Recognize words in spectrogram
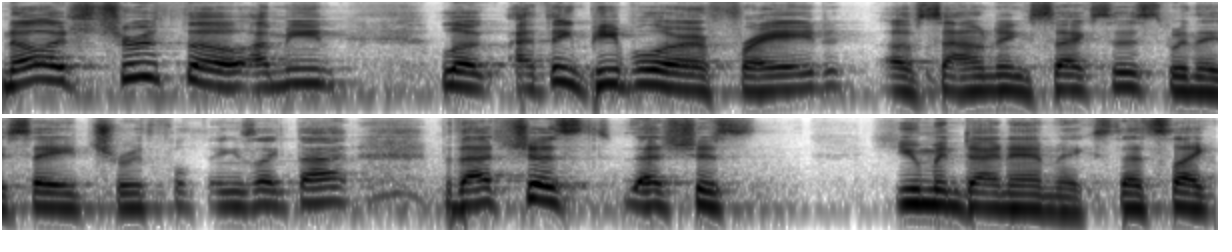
No, it's truth though. I mean, look, I think people are afraid of sounding sexist when they say truthful things like that. But that's just that's just human dynamics. That's like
